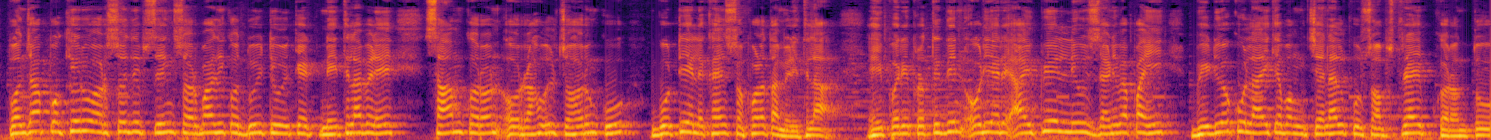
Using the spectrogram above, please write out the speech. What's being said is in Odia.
ପଞ୍ଜାବ ପକ୍ଷରୁ ହର୍ଷଦୀପ ସିଂ ସର୍ବାଧିକ ଦୁଇଟି ୱିକେଟ୍ ନେଇଥିଲା ବେଳେ ସାମ୍ କରନ୍ ଓ ରାହୁଲ ଚହରଙ୍କୁ ଗୋଟିଏ ଲେଖାଏଁ ସଫଳତା ମିଳିଥିଲା ଏହିପରି ପ୍ରତିଦିନ ଓଡ଼ିଆରେ ଆଇପିଏଲ୍ ନ୍ୟୁଜ୍ ଜାଣିବା ପାଇଁ ଭିଡ଼ିଓକୁ ଲାଇକ୍ ଏବଂ ଚ୍ୟାନେଲକୁ ସବସ୍କ୍ରାଇବ୍ କରନ୍ତୁ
